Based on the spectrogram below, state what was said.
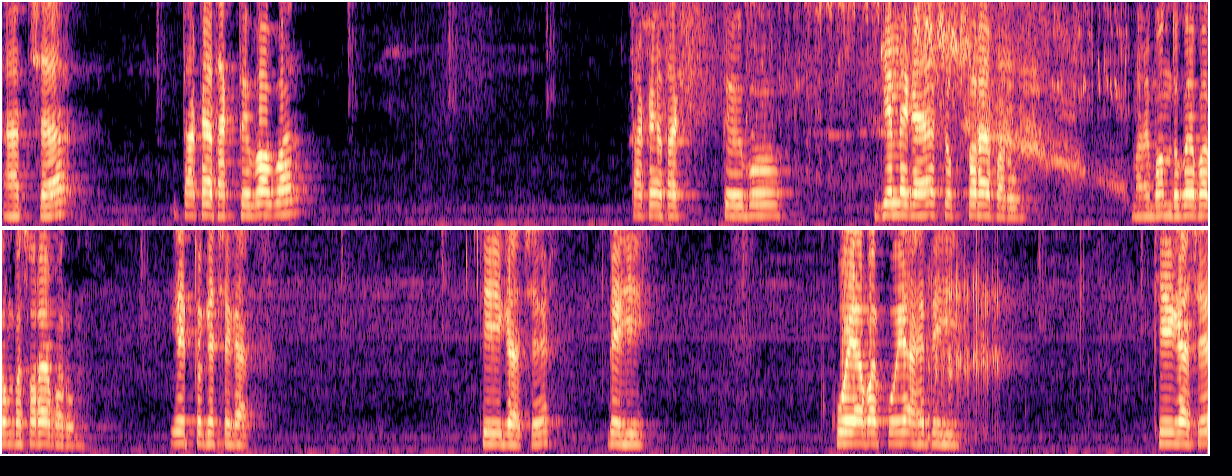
আচ্ছা টাকা থাকতে হবে আবার। টাকা থাকতে হইব। গেলে গায়ে চোখ সরায় পারুম। মানে বন্ধ করে পারুম বা সরায় পারুম। এই তো গেছে গা। ঠিক আছে, দেখি। কই আবার কই আহে, দেখি। ঠিক আছে,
